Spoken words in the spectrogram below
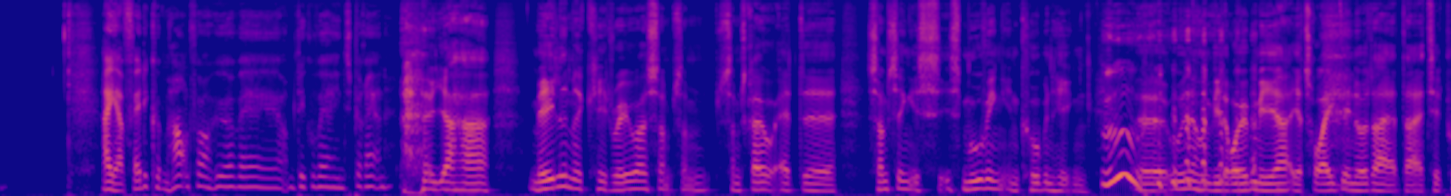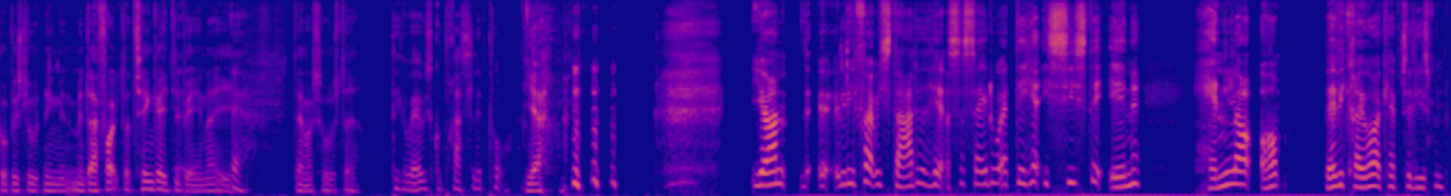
Har jeg fat i København for at høre, hvad, om det kunne være inspirerende? jeg har mailet med Kate Raver, som, som, som skrev, at uh, something is, is moving in Copenhagen, uh. uh, uden at hun ville røbe mere. Jeg tror ikke, det er noget, der er, der er tæt på beslutningen, men, men der er folk, der tænker i de baner i ja. Danmarks hovedstad. Det kan være, at vi skulle presse lidt på. Ja. Jørgen, øh, lige før vi startede her, så sagde du, at det her i sidste ende handler om, hvad vi kræver af kapitalismen.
